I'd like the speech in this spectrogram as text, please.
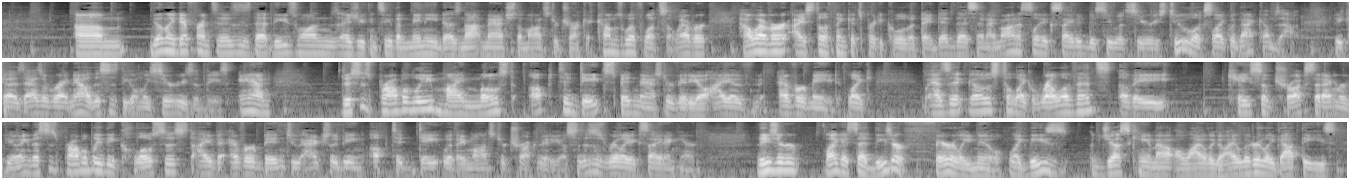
Um, the only difference is, is that these ones, as you can see, the Mini does not match the monster truck it comes with whatsoever. However, I still think it's pretty cool that they did this, and I'm honestly excited to see what Series 2 looks like when that comes out. Because as of right now, this is the only series of these. And this is probably my most up-to-date Spin Master video I have ever made. Like, as it goes to like relevance of a case of trucks that I'm reviewing, this is probably the closest I've ever been to actually being up to date with a monster truck video. So this is really exciting here. These are, like I said, these are fairly new. Like these just came out a while ago. I literally got these,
